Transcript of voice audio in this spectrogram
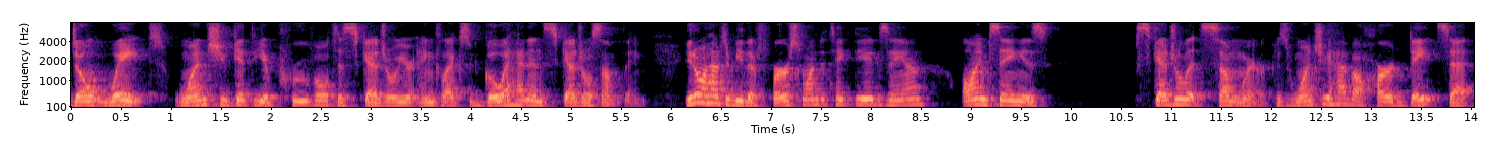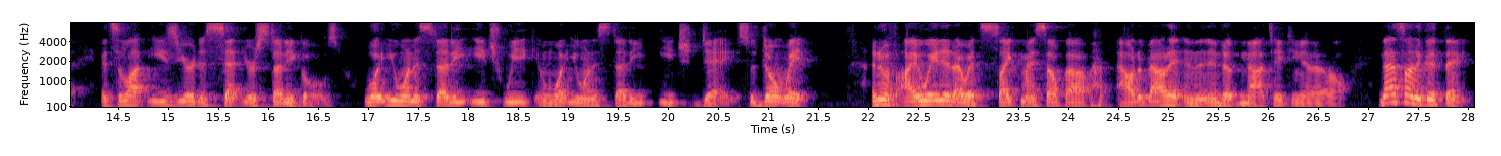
Don't wait. Once you get the approval to schedule your NCLEX, go ahead and schedule something. You don't have to be the first one to take the exam. All I'm saying is schedule it somewhere because once you have a hard date set, it's a lot easier to set your study goals, what you want to study each week and what you want to study each day. So don't wait. I know if I waited, I would psych myself out, out about it and then end up not taking it at all. And that's not a good thing.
